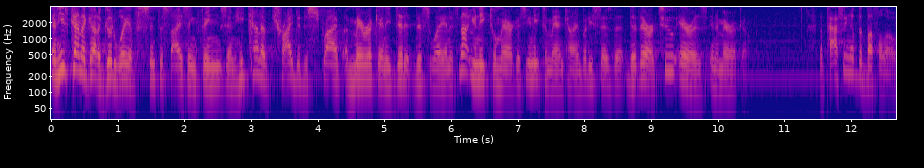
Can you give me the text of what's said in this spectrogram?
And he's kind of got a good way of synthesizing things, and he kind of tried to describe America, and he did it this way. And it's not unique to America, it's unique to mankind, but he says that, that there are two eras in America the passing of the buffalo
